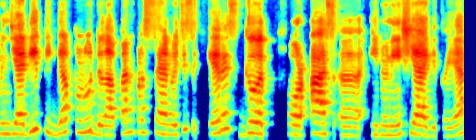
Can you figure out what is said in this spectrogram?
menjadi 38 persen, which is it is good for us uh, Indonesia gitu ya.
